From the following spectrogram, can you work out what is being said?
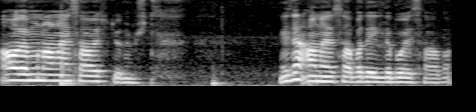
Ama ben bunu ana hesaba istiyordum işte. Neden ana hesaba değil de bu hesaba?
